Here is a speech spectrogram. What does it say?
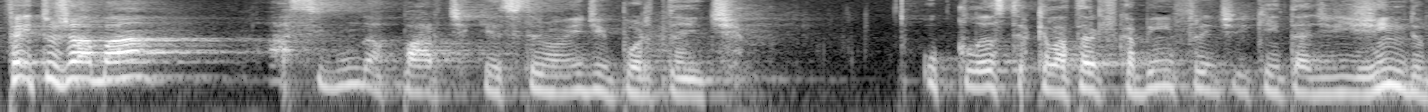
Feito o jabá, a segunda parte que é extremamente importante. O cluster, aquela tela que fica bem em frente de quem está dirigindo,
